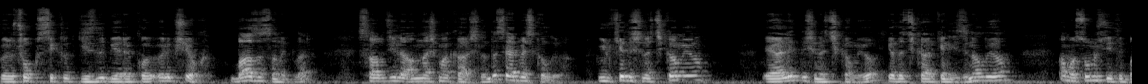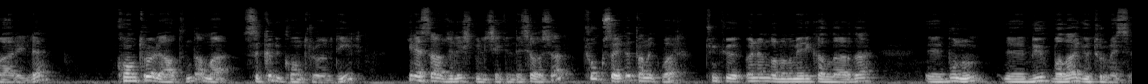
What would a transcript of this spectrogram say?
Böyle çok secret gizli bir yere koy. Öyle bir şey yok. Bazı sanıklar savcıyla anlaşma karşılığında serbest kalıyor. Ülke dışına çıkamıyor, eyalet dışına çıkamıyor ya da çıkarken izin alıyor. Ama sonuç itibariyle kontrol altında ama sıkı bir kontrol değil. Yine savcıyla işbirliği şekilde çalışan çok sayıda tanık var. Çünkü önemli olan Amerikalılarda e, bunun e, büyük balığa götürmesi.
